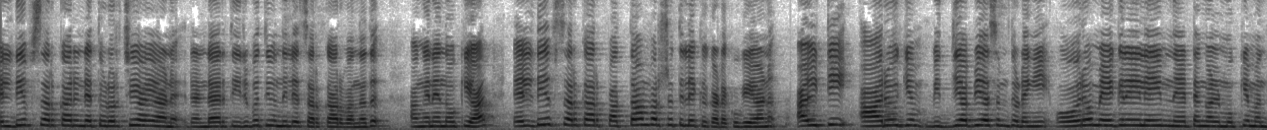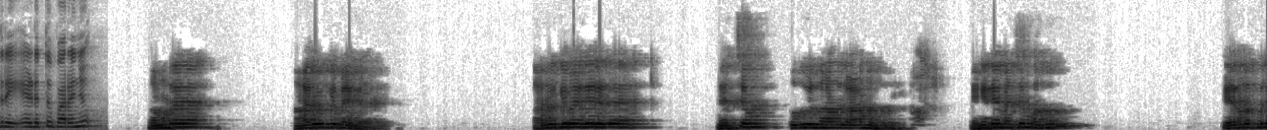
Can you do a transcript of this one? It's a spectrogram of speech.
എൽ ഡി എഫ് സർക്കാരിന്റെ തുടർച്ചയായാണ് രണ്ടായിരത്തി ഇരുപത്തിയൊന്നിലെ സർക്കാർ വന്നത്. അങ്ങനെ നോക്കിയാൽ എൽ ഡി എഫ് സർക്കാർ പത്താം വർഷത്തിലേക്ക് കടക്കുകയാണ്. ഐ ടി ആരോഗ്യം വിദ്യാഭ്യാസം തുടങ്ങി ഓരോ മേഖലയിലെയും നേട്ടങ്ങൾ മുഖ്യമന്ത്രി എടുത്തു പറഞ്ഞു. നമ്മുടെ ആരോഗ്യ മേഖല ആരോഗ്യ മേഖലയുടെ മെച്ചം പൊതുവിൽ നാം കാണുന്നുണ്ട് എങ്ങനെ മെച്ചം വന്നു? കേരളത്തിൽ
